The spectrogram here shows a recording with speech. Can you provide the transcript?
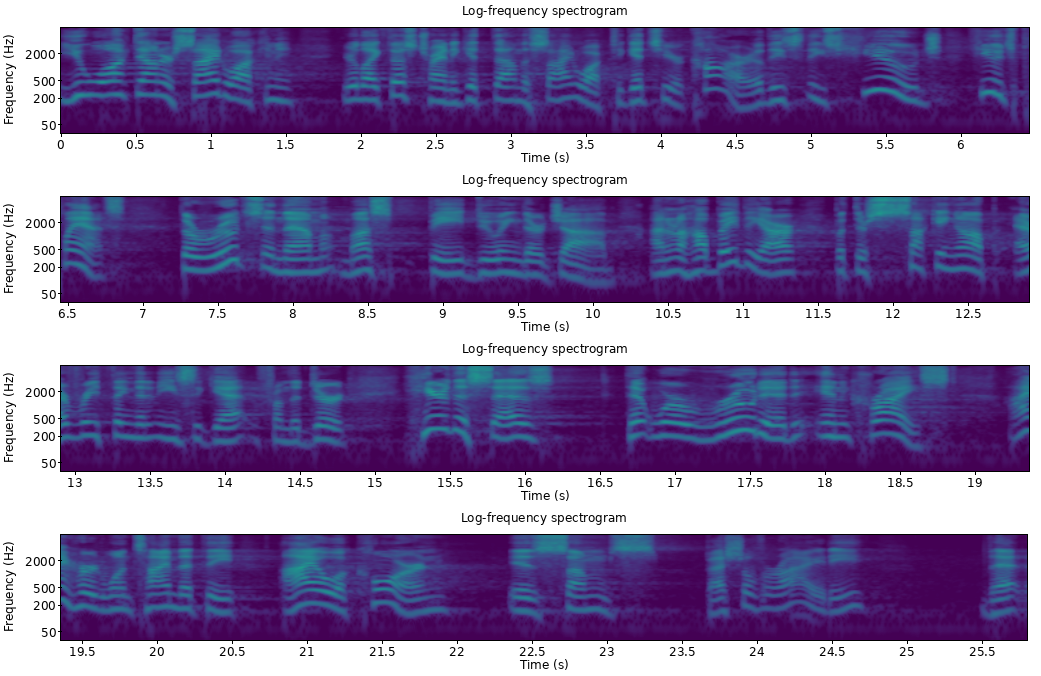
you walk down her sidewalk and you're like this trying to get down the sidewalk to get to your car. These, these huge, huge plants. The roots in them must be doing their job. I don't know how big they are, but they're sucking up everything that it needs to get from the dirt. Here, this says that we're rooted in Christ. I heard one time that the Iowa corn is some special variety that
